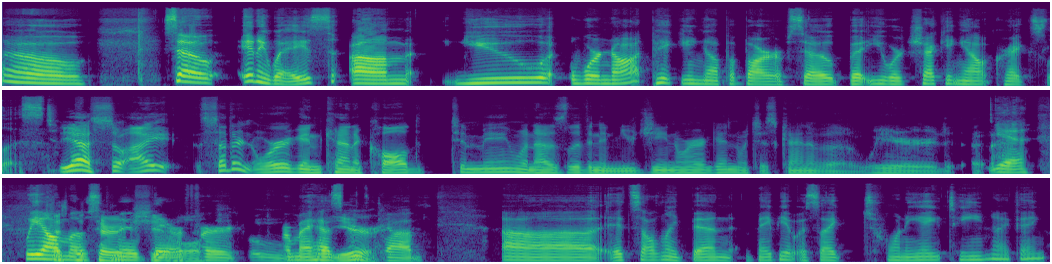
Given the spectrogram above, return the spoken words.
oh so anyways um you were not picking up a bar of soap but you were checking out craigslist Yeah, so I Southern Oregon kind of called to me when I was living in Eugene, Oregon, which is kind of a weird. uh, yeah we almost moved there for Ooh, for my husband's year? job uh it's only been maybe it was like 2018 i think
